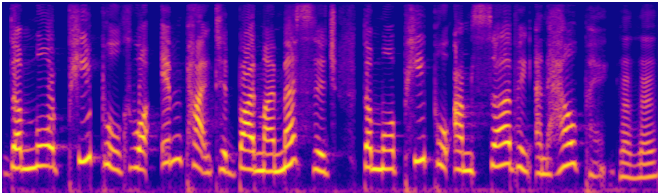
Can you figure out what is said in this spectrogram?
the more people who are impacted by my message, the more people I'm serving and helping, mm-hmm.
